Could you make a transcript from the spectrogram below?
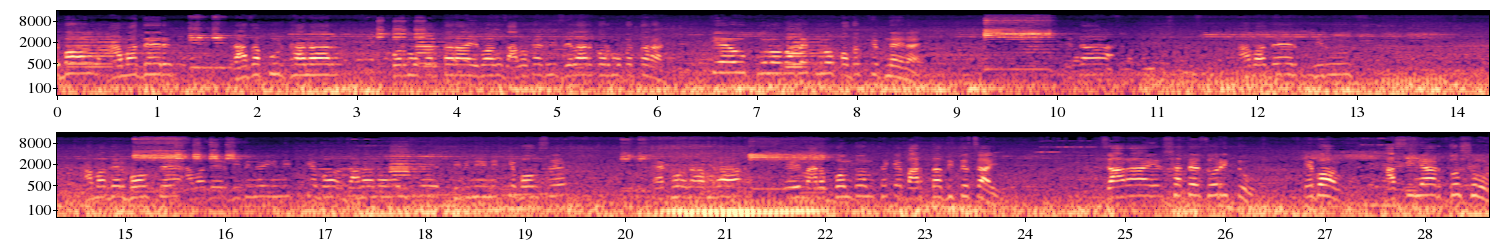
এবং আমাদের রাজাপুর থানার কর্মকর্তারা এবং জালকাঠি জেলার কর্মকর্তারা কেউ কোনোভাবে কোনো পদক্ষেপ নেয় নাই। এটা আমাদের ফিরুজ আমাদের বলছে, আমাদের বিভিন্ন ইউনিটকে জানানো হয়েছে, বিভিন্ন ইউনিটকে বলছে, এখন আমরা এই মানববন্ধন থেকে বার্তা দিতে চাই। যারা এর সাথে জড়িত এবং হাসিনার দোষর,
